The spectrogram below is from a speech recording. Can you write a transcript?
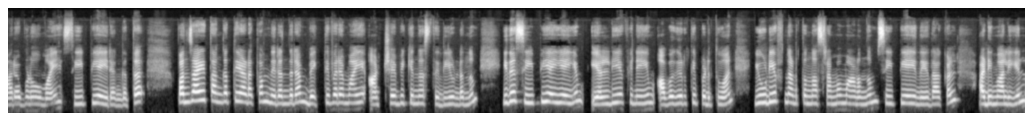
ആരോപണവുമായി സി പി ഐ രംഗത്ത് പഞ്ചായത്ത് അംഗത്തെ അടക്കം നിരന്തരം വ്യക്തിപരമായി ആക്ഷേപിക്കുന്ന സ്ഥിതിയുണ്ടെന്നും ഇത് സി പി ഐയെയും എൽ ഡി എഫിനെയും അപകീർത്തിപ്പെടുത്തുവാൻ യു ഡി എഫ് നടത്തുന്ന ശ്രമമാണെന്നും സി പി ഐ നേതാക്കൾ അടിമാലിയിൽ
